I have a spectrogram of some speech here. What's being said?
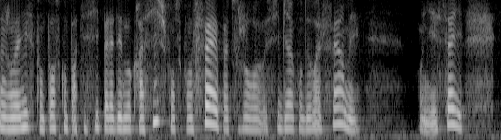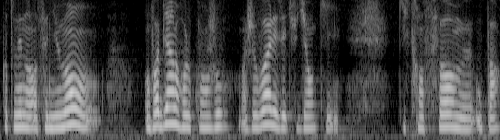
on est journaliste, on pense qu'on participe à la démocratie, je pense qu'on le fait, pas toujours aussi bien qu'on devrait le faire, mais on y essaye. Quand on est dans l'enseignement, on, voit bien le rôle qu'on joue. Moi, je vois les étudiants qui, qui se transforment ou pas,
